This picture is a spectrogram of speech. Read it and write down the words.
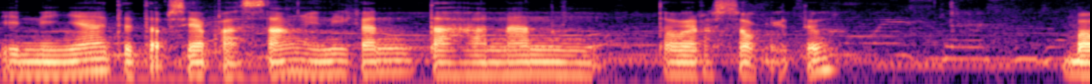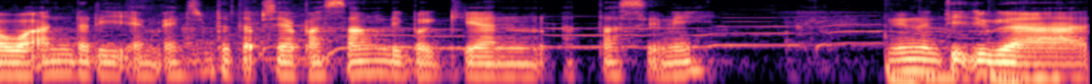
ininya tetap saya pasang ini kan tahanan tower shock itu. Bawaan dari MN tetap saya pasang di bagian atas ini. Ini nanti juga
